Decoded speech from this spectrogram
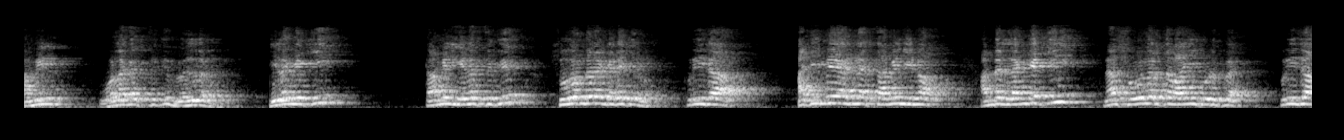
தமிழ் உலகத்துக்கு வெல்லணும் இலங்கைக்கு தமிழ் இனத்துக்கு சுதந்திரம் கிடைக்கணும். புரியுதா? அடிமை அல்ல தமிழ் இனம். அந்த லங்கைக்கு நான் சுதந்திரத்தை வாங்கி கொடுப்பேன். புரியுதா?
